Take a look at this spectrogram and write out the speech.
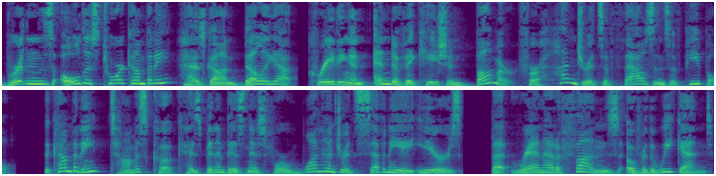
Britain's oldest tour company has gone belly up, creating an end of vacation bummer for hundreds of thousands of people. The company, Thomas Cook, has been in business for 178 years, but ran out of funds over the weekend.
